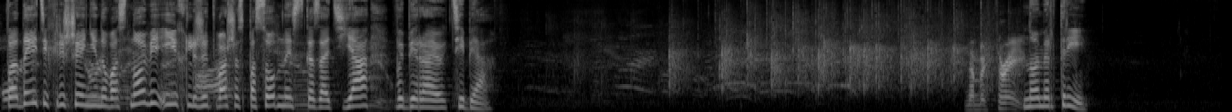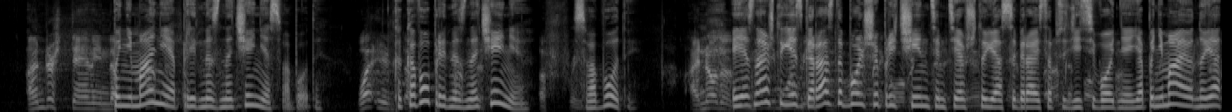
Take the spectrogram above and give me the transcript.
плоды этих решений, но в основе их лежит ваша способность сказать «Я выбираю тебя». Номер три. Понимание предназначения свободы. Каково предназначение свободы? И я знаю, что есть гораздо больше причин, чем те, что я собираюсь обсудить сегодня. Я понимаю, но я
